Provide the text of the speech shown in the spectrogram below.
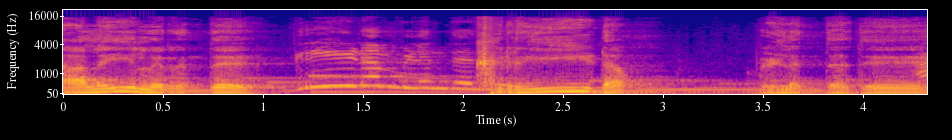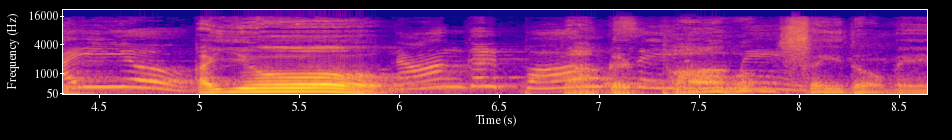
தலையிலிருந்து கிரீடம் விழுந்தது. கிரீடம் விழுந்தது. ஐயோ ஐயோ நாங்கள் பாவம் நாங்கள் செய்தோமே பாவம் செய்தோமே.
